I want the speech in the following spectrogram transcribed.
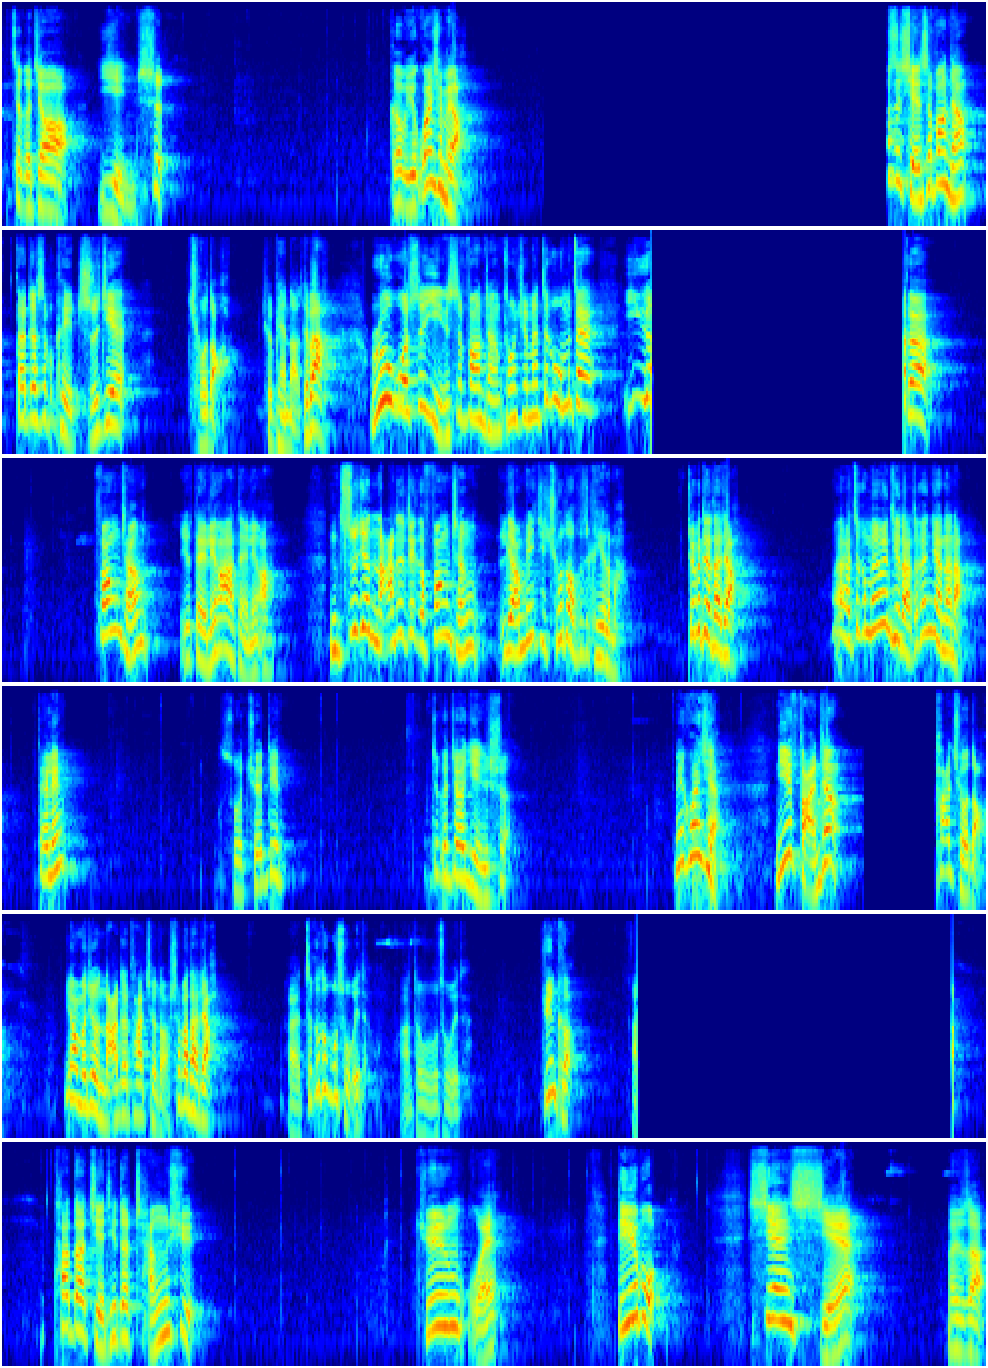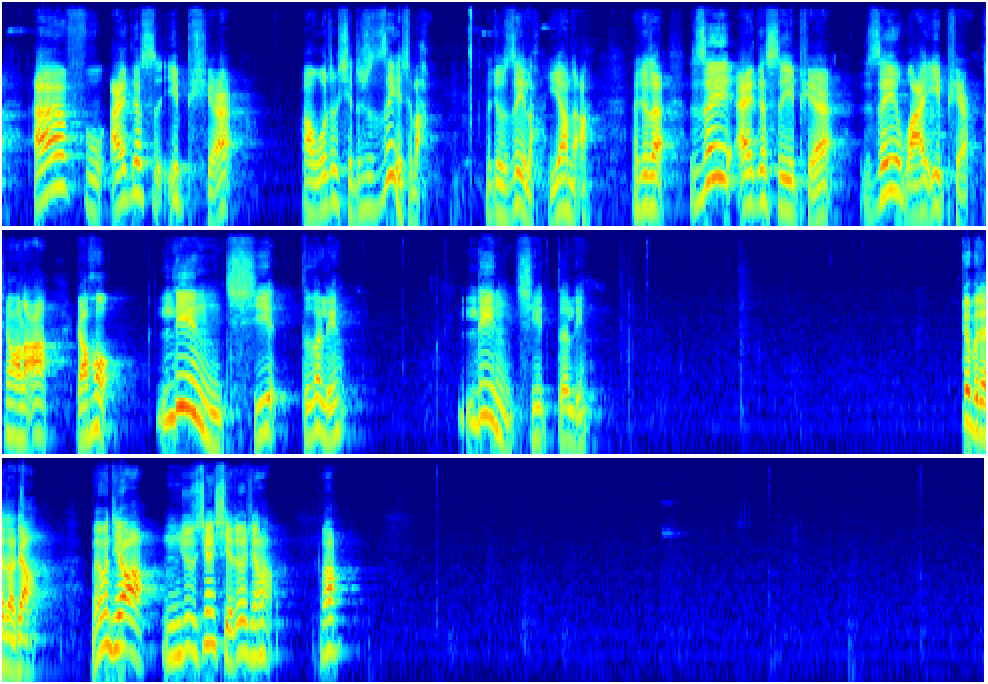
这个叫隐式。各位有关系没有？是显示方程，大家是不是可以直接求导、求偏导，对吧？如果是隐式方程，同学们，这个我们在一元个方程就等于零啊，等于零啊，你直接拿着这个方程两边去求导不就可以了吗？对不对，大家？哎，这个没问题的，这个很简单的，等于零，所确定，这个叫隐式，没关系，你反正他求导，要么就拿着他求导，是吧，大家？哎，这个都无所谓的。啊，都无所谓的，均可。啊，它的解题的程序均为：第一步，先写，那就是 f(x) 一撇儿啊，我这个写的是 z 是吧？那就是 z 了，一样的啊，那就是 z(x) 一撇 z(y) 一撇听好了啊，然后令其得零。令其得零，对不对？大家没问题啊？你就是先写这就行了，是吧？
